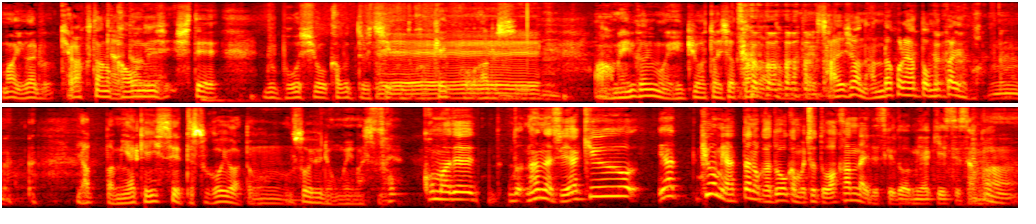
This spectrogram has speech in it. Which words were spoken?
まあいわゆるキャラクターの顔にしてる帽子をかぶってるチームとか結構あるし、あアメリカにも影響を与えちゃったんだと思って最初はなんだこれやと思ったけど、やっぱ三宅一生ってすごいわと、そういうふうに思いましたね。ここまでどなんでしょう野球をや興味あったのかどうかもちょっと分かんないですけど三宅一生さんが、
